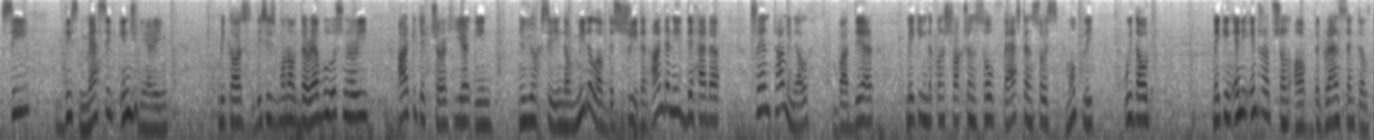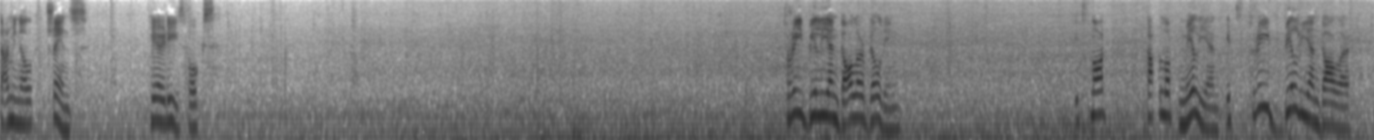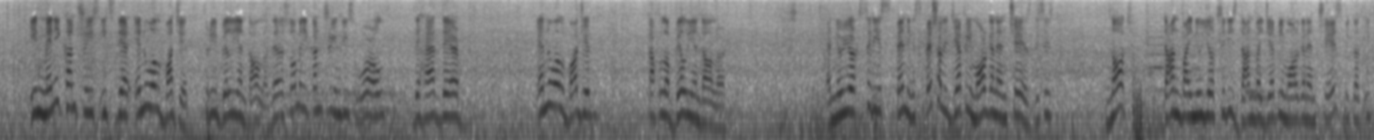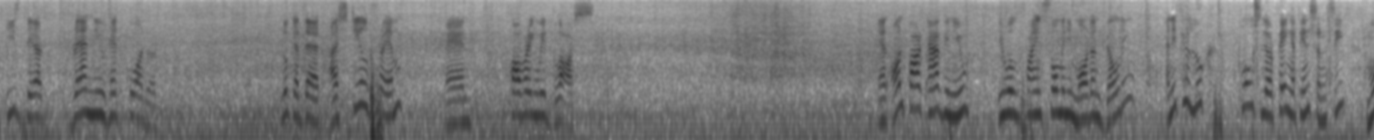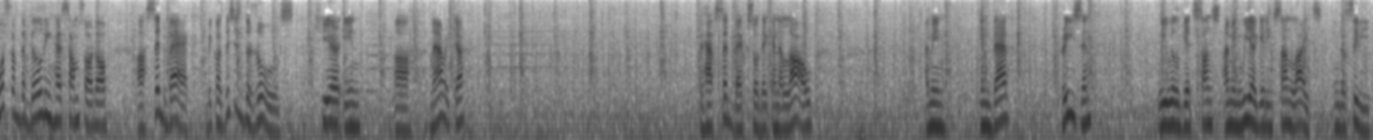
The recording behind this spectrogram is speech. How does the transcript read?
see this massive engineering because this is one of the revolutionary architecture here in New York City in the middle of the street and underneath they had a train terminal but they are making the construction so fast and so smoothly without making any interruption of the Grand Central terminal trains. Here it is folks. Three billion dollar building. It's not couple of million, it's three billion dollar. In many countries, it's their annual budget, three billion dollar. There are so many countries in this world, they had their annual budget couple of billion dollar. And New York City is spending, especially JP Morgan and Chase. This is not done by New York City, it's done by JP Morgan and Chase because it is their brand new headquarters. Look at that, a steel frame and covering with glass. And on Park Avenue, you will find so many modern buildings. And if you look closely or paying attention, see, most of the building has some sort of uh, setback because this is the rules here in uh, America to have setbacks so they can allow I mean in that reason we will get suns I mean we are getting sunlights in the city.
